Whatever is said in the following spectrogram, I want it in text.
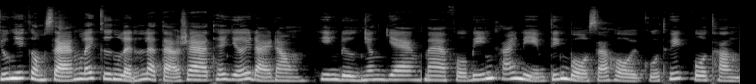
Chủ nghĩa cộng sản lấy cương lĩnh là tạo ra thế giới đại đồng, thiên đường nhân gian mà phổ biến khái niệm tiến bộ xã hội của thuyết vô thần.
